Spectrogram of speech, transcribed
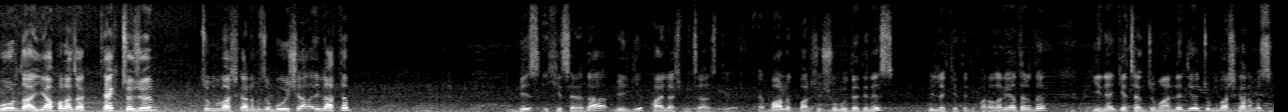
Burada yapılacak tek çözüm Cumhurbaşkanımızın bu işe el atıp biz iki sene daha bilgi paylaşmayacağız diyor. E, varlık barışı şu bu dediniz. Millet getirdi paraları yatırdı. Yine geçen cuma ne diyor Cumhurbaşkanımız?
